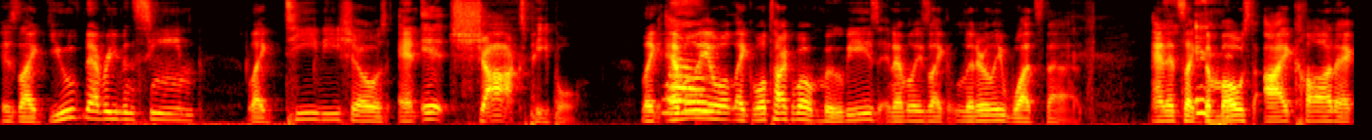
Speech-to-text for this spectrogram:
Is like you've never even seen like TV shows and it shocks people. Like Well- Emily will like we'll talk about movies and Emily's like literally what's that? And it's like the most iconic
